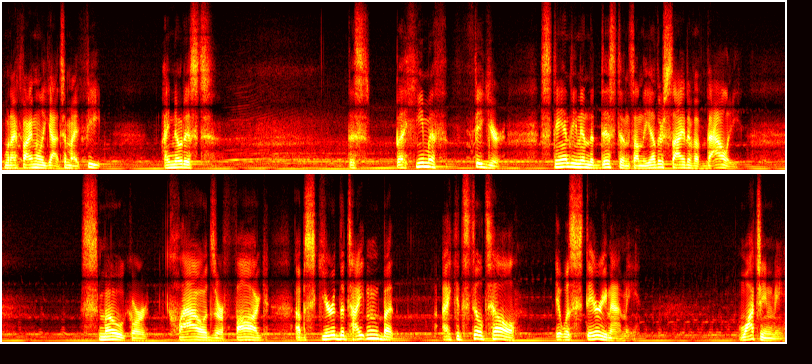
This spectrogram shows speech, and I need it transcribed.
When I finally got to my feet, I noticed this behemoth figure standing in the distance on the other side of a valley. Smoke or clouds or fog obscured the Titan, but I could still tell it was staring at me, watching me,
